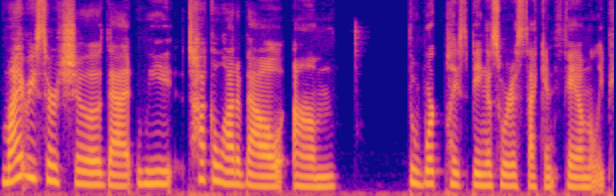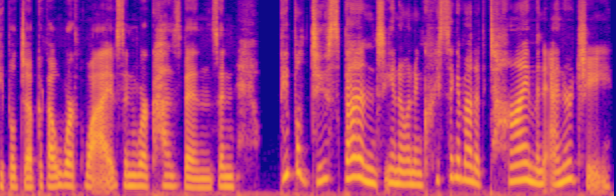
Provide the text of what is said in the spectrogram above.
My research showed that we talk a lot about um, the workplace being a sort of second family. People joke about work wives and work husbands, and people do spend, you know, an increasing amount of time and energy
